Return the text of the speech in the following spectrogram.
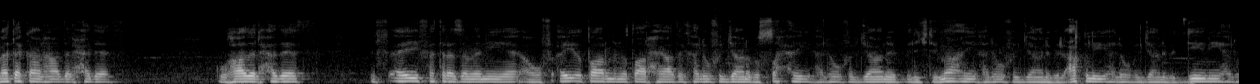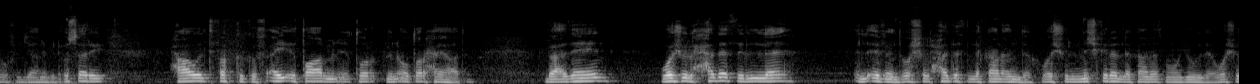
متى كان هذا الحدث؟ وهذا الحدث في أي فترة زمنية أو في أي إطار من إطار حياتك هل هو في الجانب الصحي؟ هل هو في الجانب الاجتماعي؟ هل هو في الجانب العقلي؟ هل هو في الجانب الديني؟ هل هو في الجانب الأسري؟ حاول تفكك في أي إطار من إطار من أطر حياتك. بعدين وش الحدث اللي الإيفنت؟ وش الحدث اللي كان عندك؟ وش المشكلة اللي كانت موجودة؟ وش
